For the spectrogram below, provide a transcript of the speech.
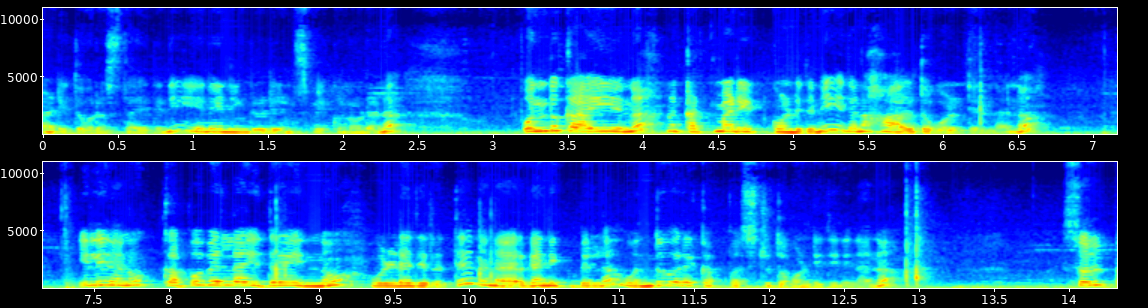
ಮಾಡಿ ತೋರಿಸ್ತಾ ಇದ್ದೀನಿ. ಏನೇನು ಇಂಗ್ರೀಡಿಯೆಂಟ್ಸ್ ಬೇಕು ನೋಡೋಣ. ಒಂದು ಕಾಯಿಯನ್ನು ನಾನು ಕಟ್ ಮಾಡಿ ಇಟ್ಕೊಂಡಿದ್ದೀನಿ. ಇದನ್ನು ಹಾಲು ತೊಗೊಳ್ತೀನಿ ನಾನು. ಇಲ್ಲಿ ನಾನು ಕಪ್ಪು ಬೆಲ್ಲ ಇದ್ದರೆ ಇನ್ನೂ ಒಳ್ಳೇದಿರುತ್ತೆ. ನಾನು ಆರ್ಗ್ಯಾನಿಕ್ ಬೆಲ್ಲ ಒಂದೂವರೆ ಕಪ್ಪಷ್ಟು ತೊಗೊಂಡಿದ್ದೀನಿ ನಾನು. ಸ್ವಲ್ಪ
